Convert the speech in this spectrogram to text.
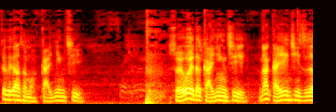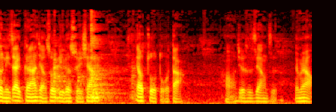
这个叫什么？感应器。水位的感应器。那感应器之后，你再跟他讲说你的水箱要做多大，哦，就是这样子，有没有？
